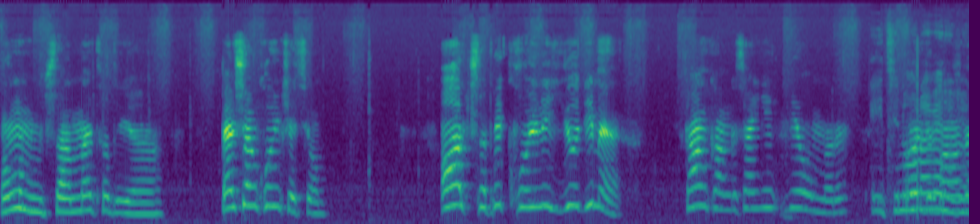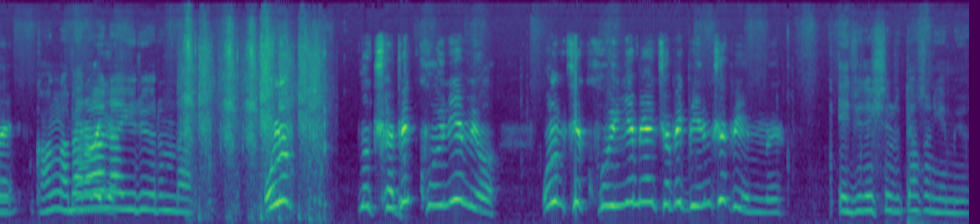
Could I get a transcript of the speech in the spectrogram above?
Kanka mükemmel tadı ya. Ben şu an koyun kesiyorum. Aa köpek koyunu yiyor değil mi? Tamam kanka sen ye, ye onları. Etini ona vereceğim. Kanka ben da hala gel. yürüyorum da. Oğlum la köpek koyunu yemiyor. Oğlum tek koyun yemeyen köpek benim köpeğim mi? Evcilleştirdikten sonra yemiyor.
